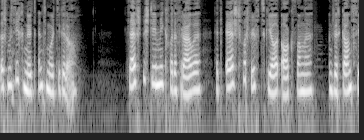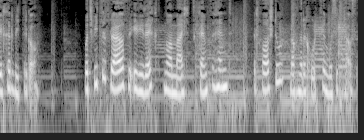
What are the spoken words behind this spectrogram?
darf man sich nicht entmutigen lassen. Selbstbestimmung der Frauen hat erst vor 50 Jahren angefangen und wird ganz sicher weitergehen. Wo die Schweizer Frauen für ihre Rechte noch am meisten zu kämpfen haben, erfährst du nach einer kurzen Musikpause.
